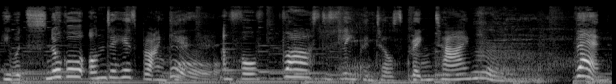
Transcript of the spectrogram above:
he would snuggle under his blanket oh. and fall fast asleep until springtime. Then,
